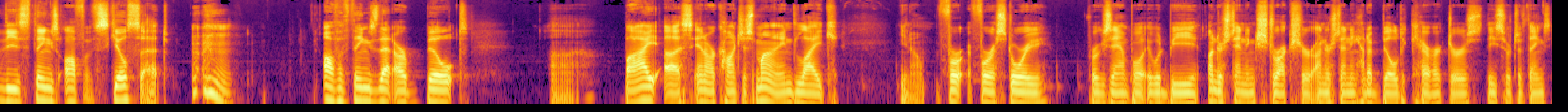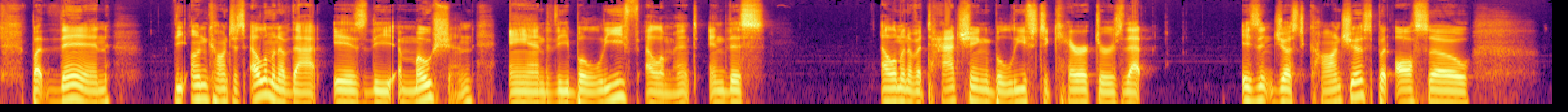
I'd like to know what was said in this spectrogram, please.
these things off of skill set, off of things that are built uh, by us in our conscious mind, like you know, for for a story, for example, it would be understanding structure, understanding how to build characters, these sorts of things. But then the unconscious element of that is the emotion and the belief element and this element of attaching beliefs to characters that isn't just conscious but also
